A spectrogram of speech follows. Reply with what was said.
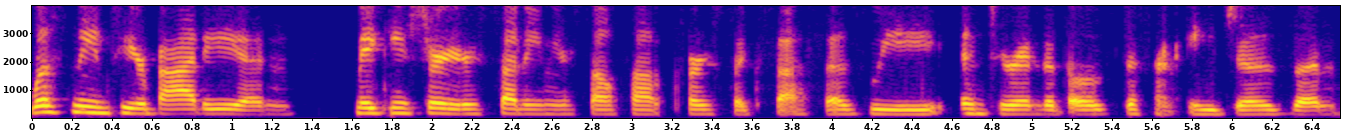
listening to your body and making sure you're setting yourself up for success as we enter into those different ages and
